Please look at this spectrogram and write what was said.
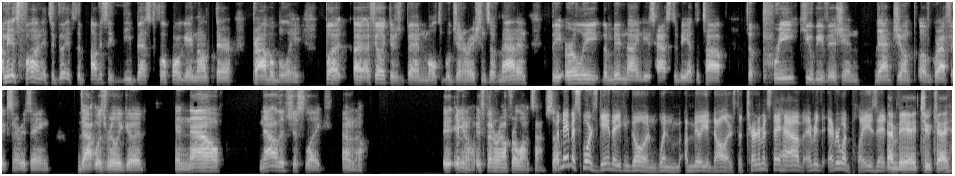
I mean, it's fun. It's a good. It's the obviously the best football game out there, probably. But I, I feel like there's been multiple generations of Madden. The early, the mid '90s has to be at the top. The pre QB vision, that jump of graphics and everything that was really good. And now, now that's just like I don't know. It, you know, it's been around for a long time. So, but name a sports game that you can go and win a million dollars. The tournaments they have, every everyone plays it. NBA 2K.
